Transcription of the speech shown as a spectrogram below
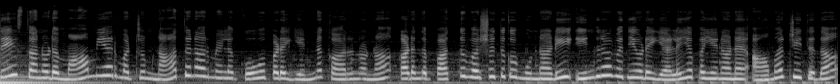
சுதேஷ் தன்னோட மாமியார் மற்றும் நாத்தனார் மேல கோவப்பட என்ன காரணம்னா கடந்த பத்து வருஷத்துக்கு முன்னாடி இந்திராவதியோட இளைய பையனான அமர்ஜித் தான்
